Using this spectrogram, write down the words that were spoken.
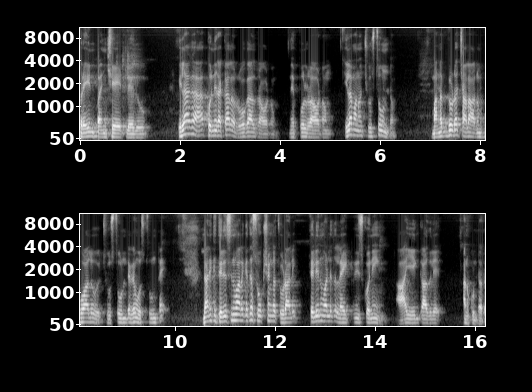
బ్రెయిన్ పనిచేయట్లేదు. ఇలాగా కొన్ని రకాల రోగాలు రావటం నొప్పులు రావటం ఇలా మనం చూస్తూ ఉంటాం. మనకు కూడా చాలా అనుభవాలు చూస్తూ ఉంటేనే వస్తూ ఉంటాయి. దానికి తెలిసిన వాళ్ళకైతే సూక్ష్మంగా చూడాలి. తెలియని వాళ్ళైతే లైట్ తీసుకొని ఆ ఏం కాదులే అనుకుంటారు.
